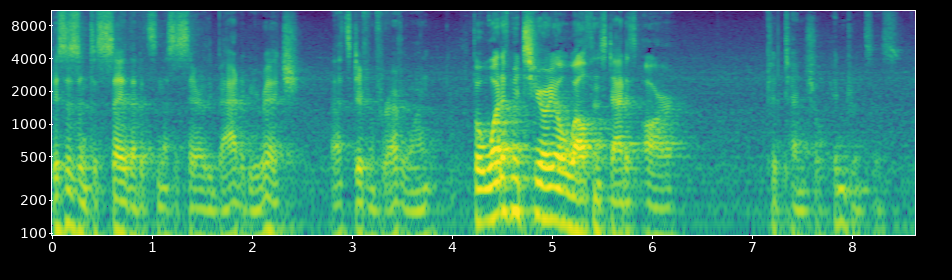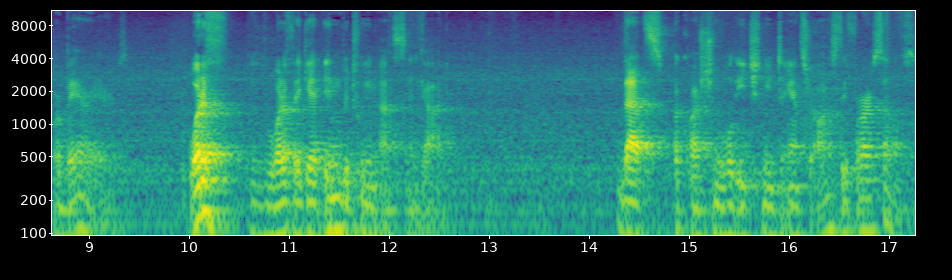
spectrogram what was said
This isn't to say that it's necessarily bad to be rich. That's different for everyone. But what if material wealth and status are potential hindrances or barriers? What if, what if they get in between us and God? That's a question we'll each need to answer honestly for ourselves.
